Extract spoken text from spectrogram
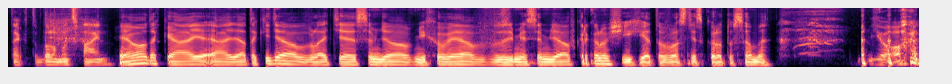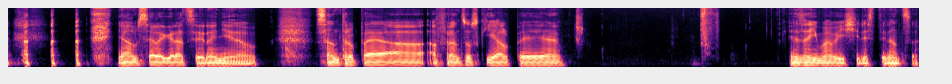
tak to bylo moc fajn. Jo, tak já, já, já taky dělal v létě, jsem dělal v Mnichově a v zimě jsem dělal v Krkonoších, je to vlastně skoro to samé. Jo. Dělám si legraci, není, no. saint a, a francouzský Alpy je, je zajímavější destinace.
